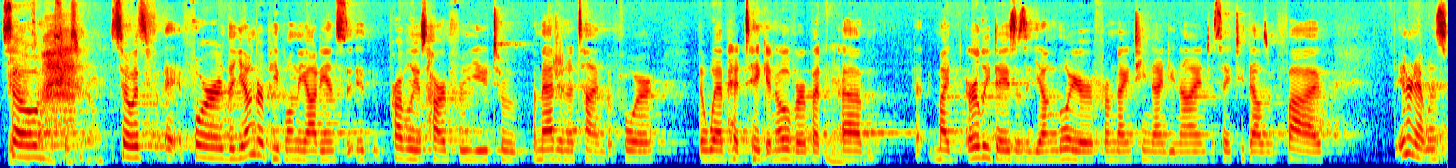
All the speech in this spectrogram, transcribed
So, so it's for the younger people in the audience. It probably is hard for you to imagine a time before the web had taken over. But um, my early days as a young lawyer, from 1999 to say 2005, the internet was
